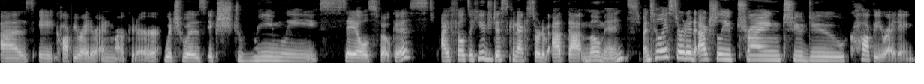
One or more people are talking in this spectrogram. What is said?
as a copywriter and marketer, which was extremely sales focused, I felt a huge disconnect sort of at that moment until I started actually trying to do copywriting.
